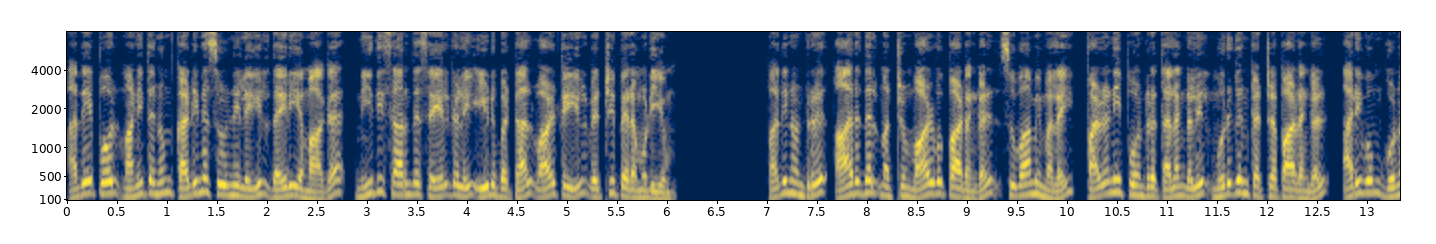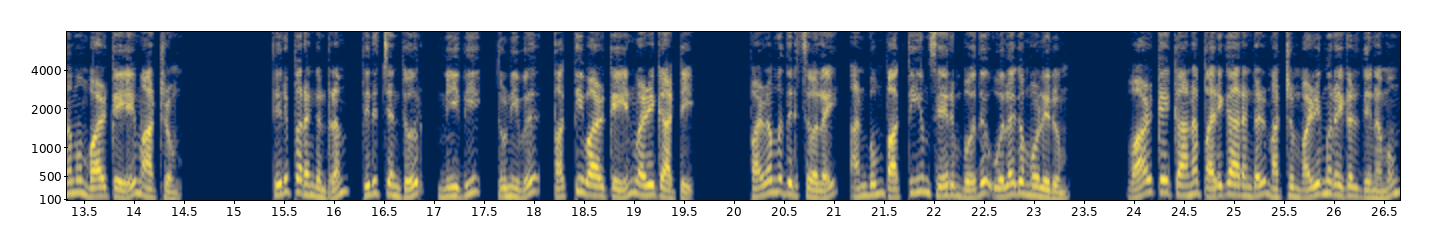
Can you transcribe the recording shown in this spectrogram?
அதேபோல் மனிதனும் கடின சூழ்நிலையில் தைரியமாக நீதி சார்ந்த செயல்களில் ஈடுபட்டால் வாழ்க்கையில் வெற்றி பெற முடியும். பதினொன்று ஆறுதல் மற்றும் வாழ்வு பாடங்கள் சுவாமிமலை பழனி போன்ற தலங்களில் முருகன் கற்ற பாடங்கள் அறிவும் குணமும் வாழ்க்கையை மாற்றும். திருப்பரங்குன்றம் திருச்செந்தூர் நீதி துணிவு பக்தி வாழ்க்கையின் வழிகாட்டி. பழமுதிர்ச்சோலை அன்பும் பக்தியும் சேரும்போது உலகமொளிரும் வாழ்க்கைக்கான பரிகாரங்கள் மற்றும் வழிமுறைகள் தினமும்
